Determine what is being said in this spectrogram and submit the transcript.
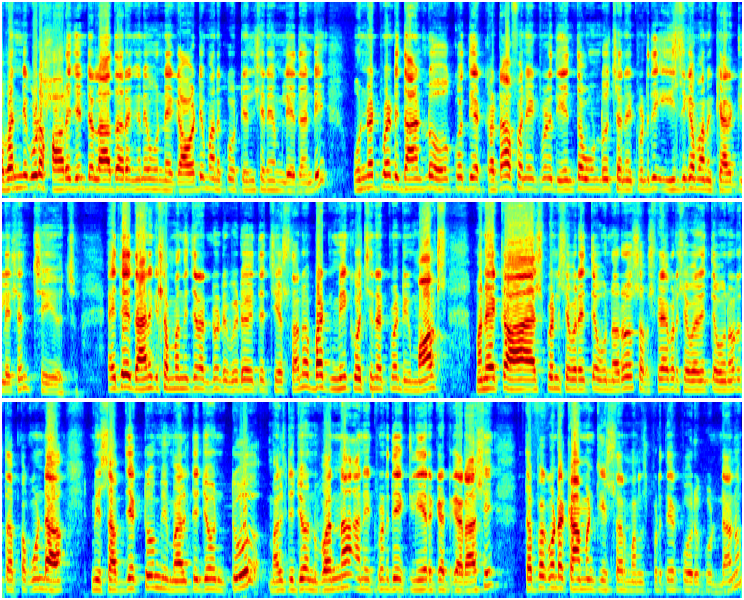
అవన్నీ కూడా హారిజెంటల్ ఆధారంగానే ఉన్నాయి కాబట్టి మనకు టెన్షన్ ఏం లేదండి. ఉన్నటువంటి దాంట్లో కొద్దిగా కట్ ఆఫ్ అనేటువంటిది ఎంత ఉండొచ్చు అనేటువంటిది ఈజీగా మనం క్యాలిక్యులేషన్ చేయొచ్చు. అయితే అయితే దానికి సంబంధించినటువంటి వీడియో అయితే చేస్తాను. బట్ మీకు వచ్చినటువంటి మార్క్స్ మన యొక్క ఆస్పిరెంట్స్ ఎవరైతే ఉన్నారో సబ్స్క్రైబర్స్ ఎవరైతే ఉన్నారో తప్పకుండా మీ సబ్జెక్టు మీ multi zone two multi zone one అనేటువంటిది క్లియర్ కట్గా రాసి తప్పకుండా కామెంట్ చేస్తారు. మనస్ఫూర్తిగా కోరుకుంటున్నాను.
